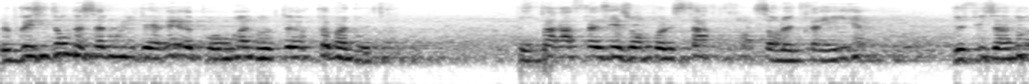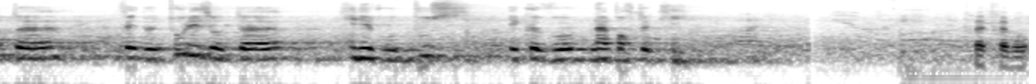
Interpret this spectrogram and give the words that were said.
Le président d'un salon littéraire est pour moi un auteur comme un autre. Pour paraphraser Jean-Paul Sartre, sans le trahir, je suis un auteur fait de tous les auteurs qui les vaut tous et que vaut n'importe qui. Très très beau.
